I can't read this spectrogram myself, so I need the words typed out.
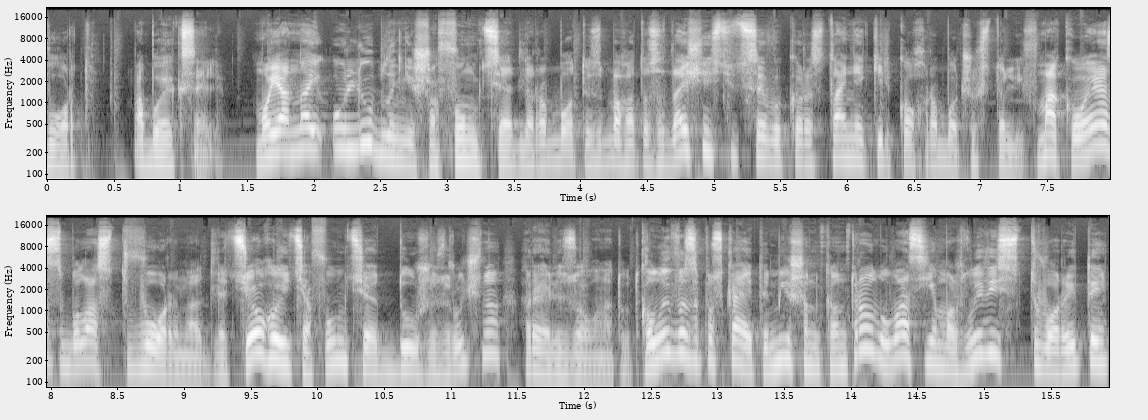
Word або Excel. Моя найулюбленіша функція для роботи з багатозадачністю це використання кількох робочих столів. macOS була створена для цього, і ця функція дуже зручно реалізована тут. Коли ви запускаєте Mission Control, у вас є можливість створити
